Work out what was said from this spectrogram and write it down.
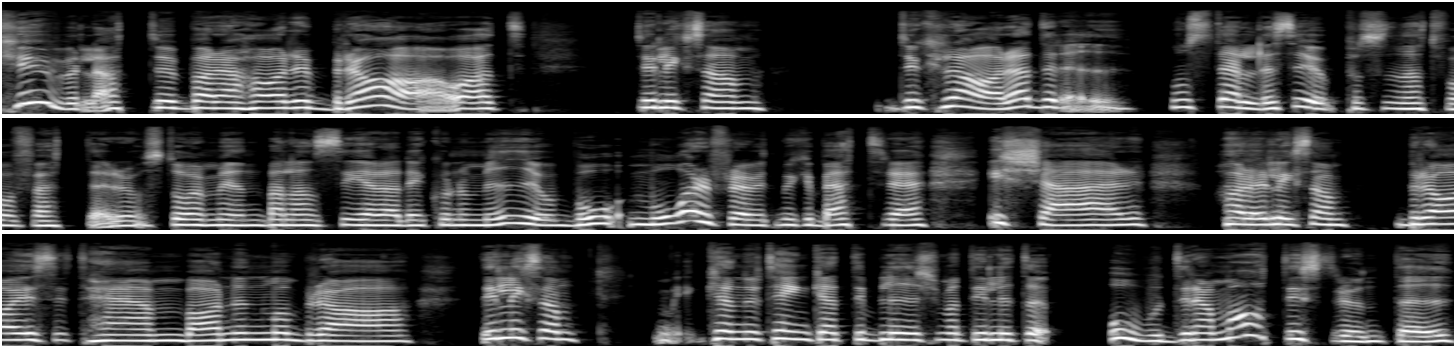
kul att du bara har det bra och att du liksom, du klarade dig. Hon ställde sig upp på sina två fötter och står med en balanserad ekonomi och bo, mår för övrigt mycket bättre, är kär, har det liksom bra i sitt hem, barnen mår bra. Det är liksom, kan du tänka att det blir som att det är lite odramatiskt runt dig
